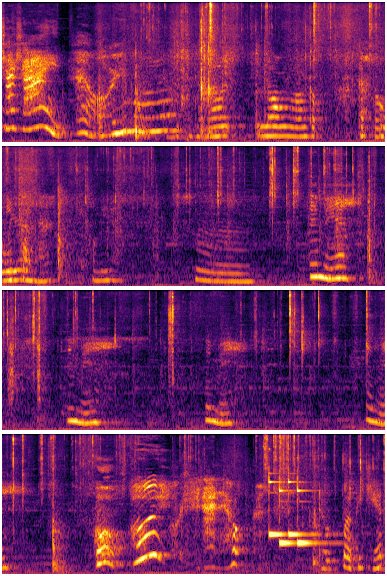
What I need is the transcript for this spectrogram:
ใช่ใช่แค่เอ้ยมึงเดี๋ยวเราลองลองกับกับตรงนี้ก่อนนะตรงนี้นะอืมได้ไหมอะได้ไหมอะได้ไหมได้ไหมโอ้เฮ้ยโอเคได้แล้วเดี๋ยวเปิดพี่เคส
